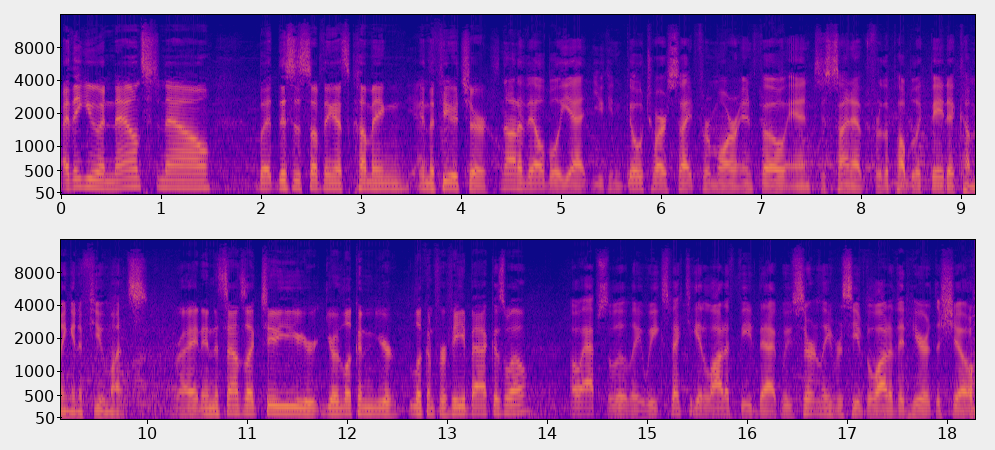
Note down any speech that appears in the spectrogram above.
I think you announced now, but this is something that's coming in the future. It's not available yet. You can go to our site for more info and to sign up for the public beta coming in a few months. Right, and it sounds like too you're, you're looking you're looking for feedback as well. Oh, absolutely. We expect to get a lot of feedback. We've certainly received a lot of it here at the show.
